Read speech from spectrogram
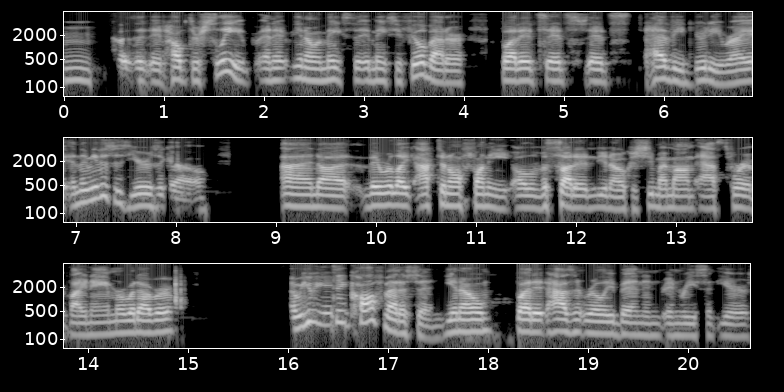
Mm. because it, it helped her sleep and it you know it makes it makes you feel better but it's it's it's heavy duty right? And i mean this is years ago and uh they were like acting all funny all of a sudden you know because she my mom asked for it by name or whatever. And you, you think cough medicine you know but it hasn't really been in, in recent years.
